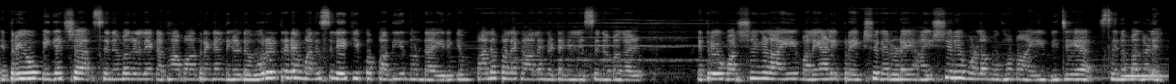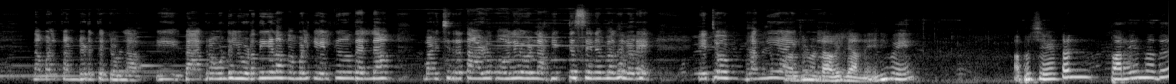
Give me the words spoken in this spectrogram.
എത്രയോ മികച്ച സിനിമകളിലെ കഥാപാത്രങ്ങൾ നിങ്ങളുടെ ഓരോരുത്തരുടെയും മനസ്സിലേക്ക് ഇപ്പൊ പതിയുന്നുണ്ടായിരിക്കും. പല പല കാലഘട്ടങ്ങളിലെ സിനിമകൾ എത്രയോ വർഷങ്ങളായി മലയാളി പ്രേക്ഷകരുടെ ഐശ്വര്യമുള്ള മുഖമായി വിജയ സിനിമകളിൽ നമ്മൾ കണ്ടെടുത്തിട്ടുള്ള ഈ ബാക്ക്ഗ്രൗണ്ടിലുടനീളം നമ്മൾ കേൾക്കുന്നതെല്ലാം മണിച്ചിത്രത്താഴ് പോലെയുള്ള ഹിറ്റ് സിനിമകളുടെ ഏറ്റവും ഭംഗിയായിട്ടുണ്ടാവില്ല എനിവേ അപ്പൊ ചേട്ടൻ പറയുന്നത്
